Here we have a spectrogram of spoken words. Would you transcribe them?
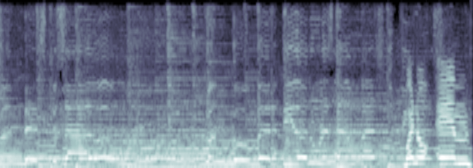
Lo han destrozado, lo han convertido en una estampa estúpida. Bueno, em,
